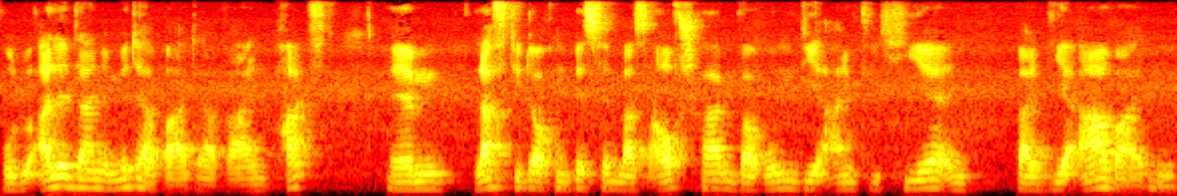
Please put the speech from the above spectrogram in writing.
wo du alle deine Mitarbeiter reinpackst. Ähm, lass die doch ein bisschen was aufschreiben, warum die eigentlich hier in, bei dir arbeiten.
